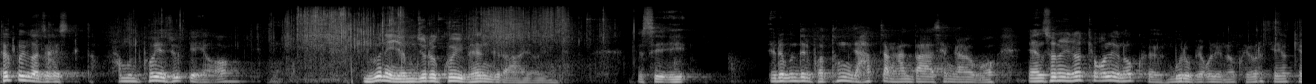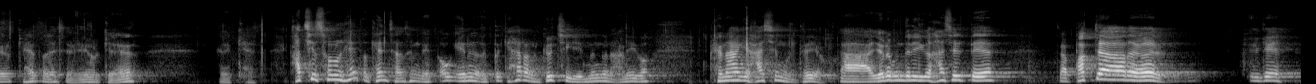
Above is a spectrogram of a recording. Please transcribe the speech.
덕분과 제가 한번 보여줄게요. 이번에 염주를 구입한 거라요. 그래서 이, 여러분들이 보통 이제 합장한다 생각하고 왼손을 이렇게 올려놓고요. 무릎에 올려놓고 이렇게 이렇게 이렇게 해도 되세요. 이렇게 이렇게 같이 손을 해도 괜찮습니다. 또 얘는 어떻게 하라는 규칙이 있는 건 아니고 편하게 하시면 돼요. 자, 여러분들이 이거 하실 때 자, 박자를 이렇게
